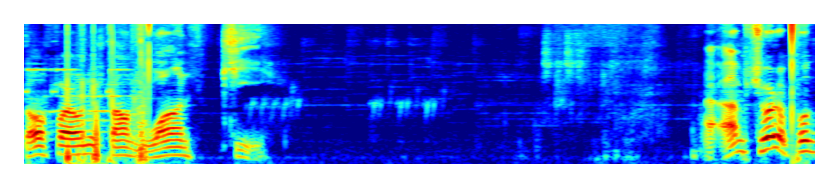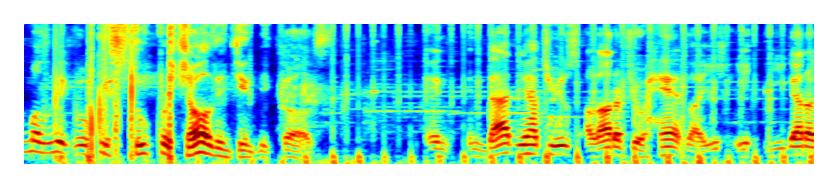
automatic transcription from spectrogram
So far, I only found one key. I'm sure the Pokemon League will be super challenging because in, in that you have to use a lot of your head. Like you, you, you gotta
